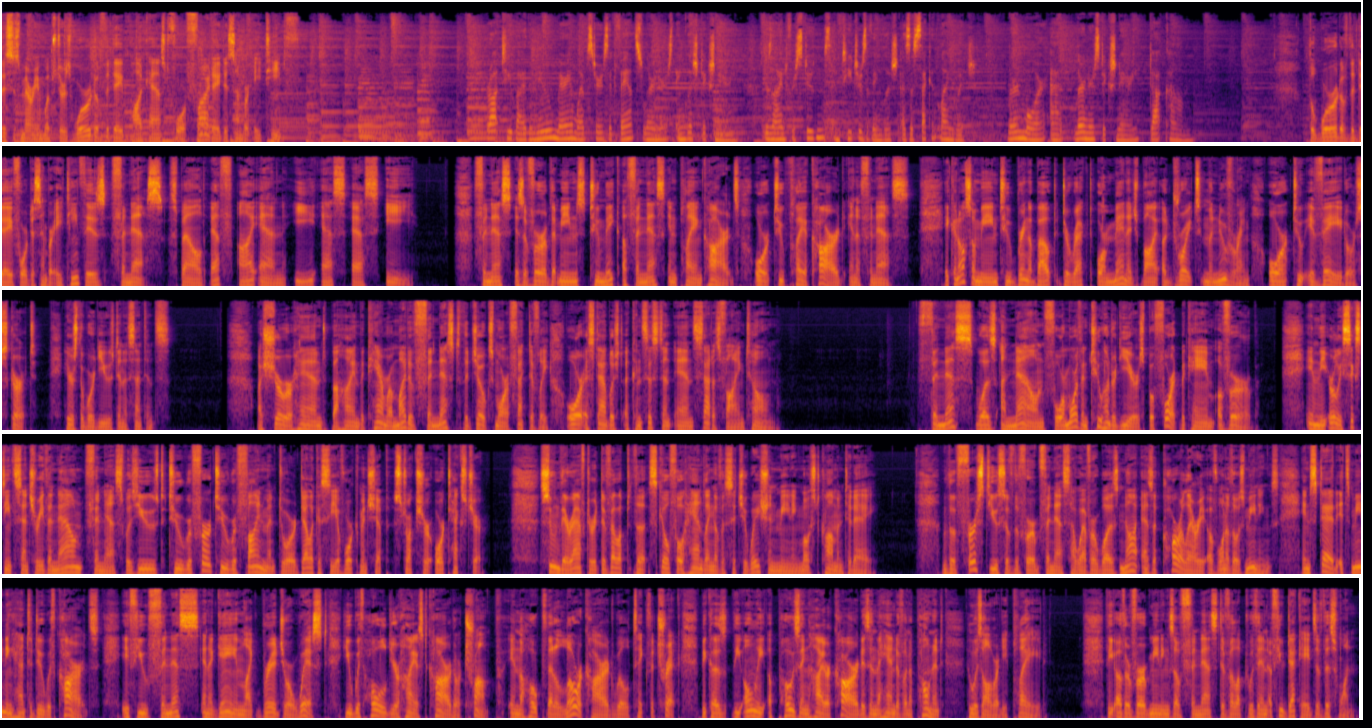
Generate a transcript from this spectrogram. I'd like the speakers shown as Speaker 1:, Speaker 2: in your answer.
Speaker 1: This is Merriam-Webster's Word of the Day podcast for Friday, December 18th.
Speaker 2: Brought to you by the new Merriam-Webster's Advanced Learners English Dictionary, designed for students and teachers of English as a second language. Learn more at learnersdictionary.com.
Speaker 1: The word of the day for December 18th is finesse, spelled F I N E S S E. Finesse is a verb that means to make a finesse in playing cards, or to play a card in a finesse. It can also mean to bring about, direct, or manage by adroit maneuvering, or to evade or skirt. Here's the word used in a sentence. A surer hand behind the camera might have finessed the jokes more effectively, or established a consistent and satisfying tone. Finesse was a noun for more than 200 years before it became a verb. In the early 16th century, the noun finesse was used to refer to refinement or delicacy of workmanship, structure, or texture. Soon thereafter, it developed the skillful handling of a situation meaning most common today. The first use of the verb finesse, however, was not as a corollary of one of those meanings. Instead, its meaning had to do with cards. If you finesse in a game like bridge or whist, you withhold your highest card or trump in the hope that a lower card will take the trick because the only opposing higher card is in the hand of an opponent who has already played. The other verb meanings of finesse developed within a few decades of this one.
